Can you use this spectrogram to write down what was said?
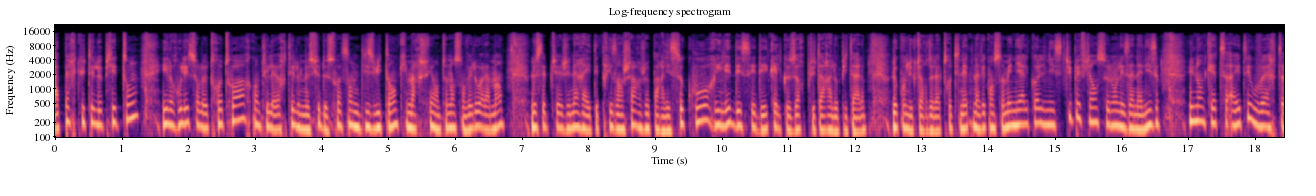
a percuté le piéton. Il roulait sur le trottoir quand il a heurté le monsieur de 78 ans qui marchait en tenant son vélo à la main. Le septuagénaire a été pris en charge par les secours. Il est décédé quelques heures plus tard à l'hôpital. Le conducteur de la trottinette n'avait consommé ni alcool ni stupéfiant selon les analyses. Une enquête a été ouverte.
